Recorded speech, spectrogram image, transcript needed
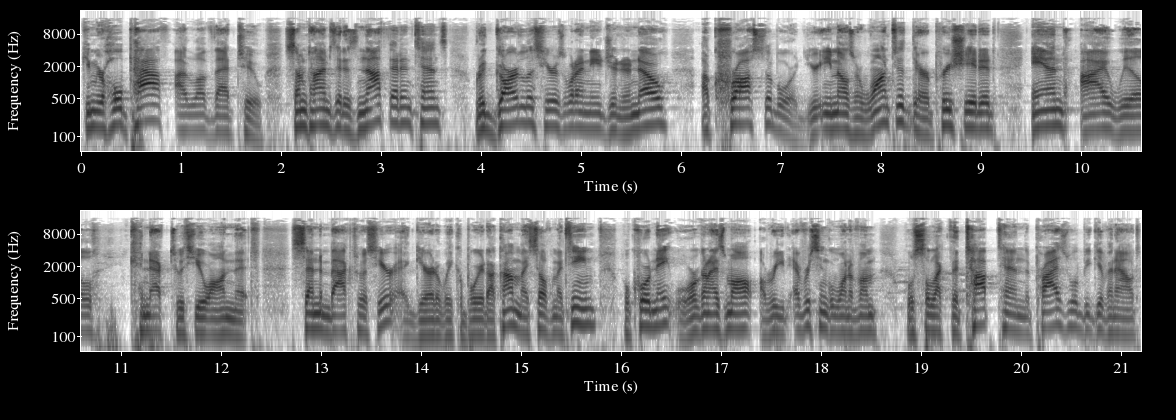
give me your whole path. I love that too. Sometimes it is not that intense. Regardless, here's what I need you to know across the board. Your emails are wanted, they're appreciated, and I will connect with you on that. Send them back to us here at Garrett at wakeupwarrior.com. Myself and my team will coordinate, we'll organize them all. I'll read every single one of them. We'll select the top 10. The prize will be given out.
